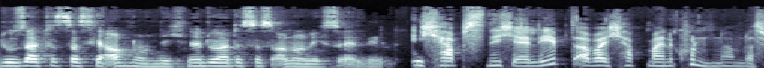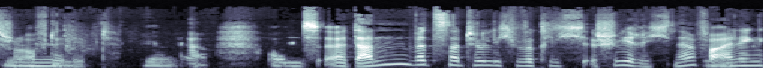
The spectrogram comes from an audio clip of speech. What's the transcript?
Du sagtest das ja auch noch nicht, ne? Du hattest das auch noch nicht so erlebt. Ich habe es nicht erlebt, aber ich habe meine Kunden haben das schon mhm. oft erlebt. Ja. ja. Und äh, dann wird es natürlich wirklich schwierig, ne? Vor mhm. allen Dingen,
